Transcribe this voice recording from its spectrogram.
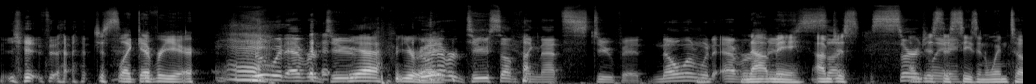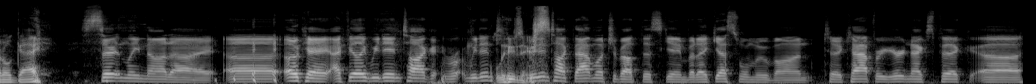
just like every year. who would ever do? Yeah, you're who right. would ever do something that stupid? No one would ever. Not make me. I'm just certainly, I'm just a season win total guy. Certainly not I. Uh, okay, I feel like we didn't talk. We didn't. We didn't talk that much about this game, but I guess we'll move on to Capper. Your next pick. Uh,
